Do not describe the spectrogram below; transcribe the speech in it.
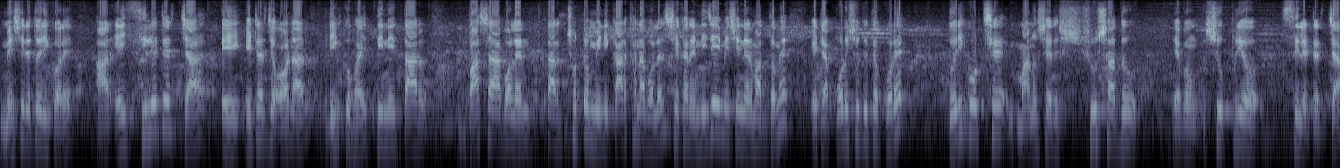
মেশিনে তৈরি করে। আর এই সিলেটের চা, এই, এটার যে অনার রিঙ্কু ভাই, তিনি তার বাসা বলেন, তার ছোট মিনি কারখানা বলেন, সেখানে নিজেই মেশিনের মাধ্যমে এটা পরিশোধিত করে তৈরি করছে। মানুষের সুস্বাদু এবং সুপ্রিয় সিলেটের চা।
